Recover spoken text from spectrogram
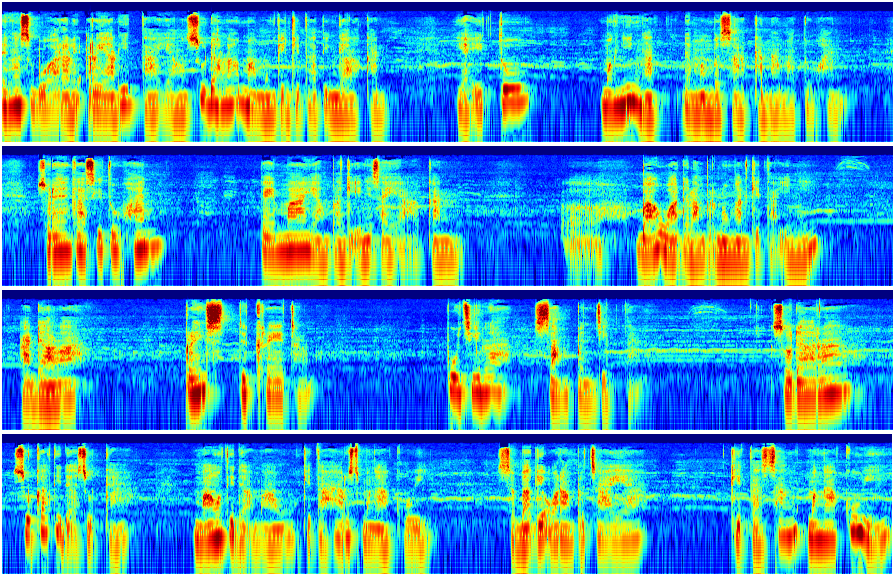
dengan sebuah realita yang sudah lama mungkin kita tinggalkan, yaitu mengingat dan membesarkan nama Tuhan. Saudara yang kasih Tuhan, tema yang pagi ini saya akan uh, bawa dalam perenungan kita ini adalah Praise the Creator pujilah Sang Pencipta. Saudara, suka tidak suka, mau tidak mau, kita harus mengakui sebagai orang percaya, kita sang mengakui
